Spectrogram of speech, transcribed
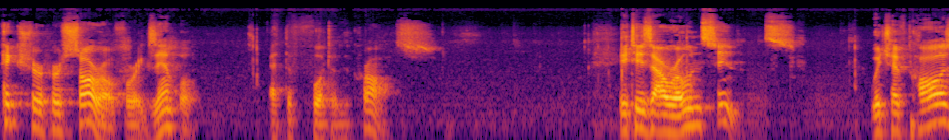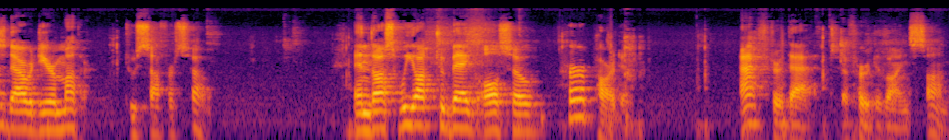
Picture her sorrow, for example, at the foot of the cross. It is our own sins which have caused our dear mother to suffer so. And thus we ought to beg also her pardon after that of her divine Son.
